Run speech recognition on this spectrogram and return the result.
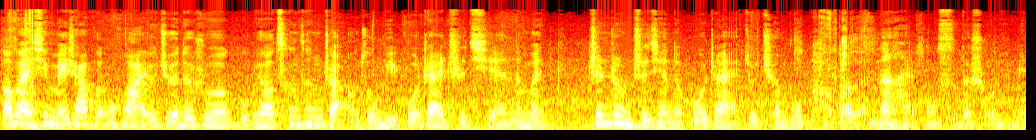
老百姓没啥文化，又觉得说股票蹭蹭涨总比国债值钱，那么真正值钱的国债就全部跑到了南海公司的手里面。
